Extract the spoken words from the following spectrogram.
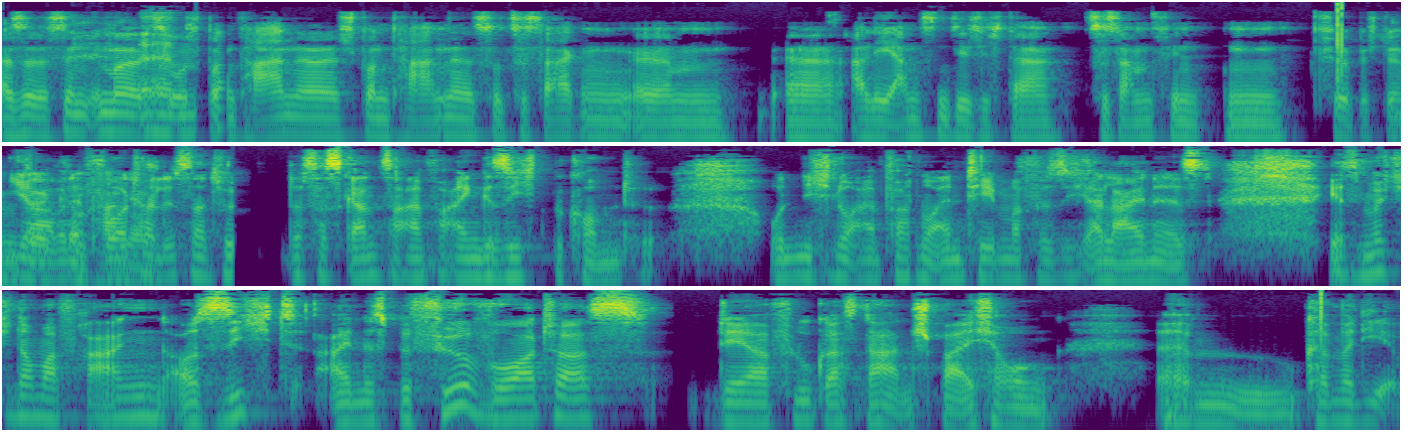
Also das sind immer ähm, so spontane, spontane sozusagen ähm, äh, Allianzen, die sich da zusammenfinden für bestimmte. Ja, aber Kampagnen. der Vorteil ist natürlich, dass das Ganze einfach ein Gesicht bekommt und nicht nur einfach nur ein Thema für sich alleine ist. Jetzt möchte ich noch mal fragen, aus Sicht eines Befürworters der Fluggastdatenspeicherung, ähm, können wir die,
